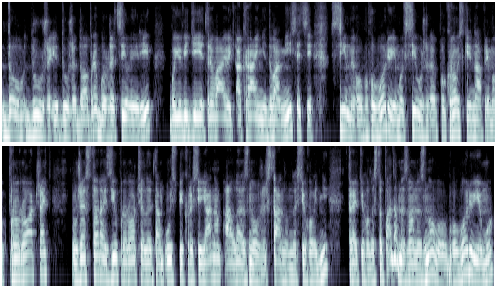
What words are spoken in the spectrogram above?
до дуже і дуже добре, бо вже цілий рік бойові дії тривають, а крайні два місяці. Всі ми обговорюємо, всі вже Покровський напрямок пророчать. Вже сто разів пророчили там успіх росіянам, але знову ж станом на сьогодні, 3 листопада, ми з вами знову обговорюємо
